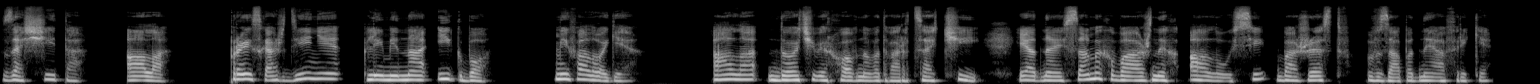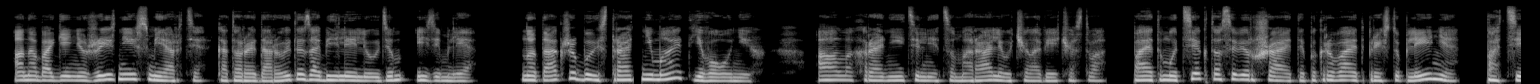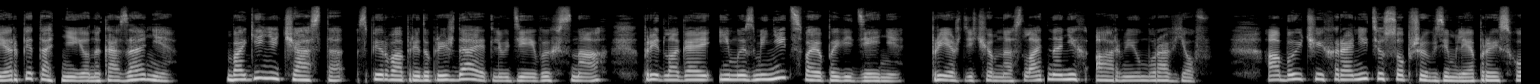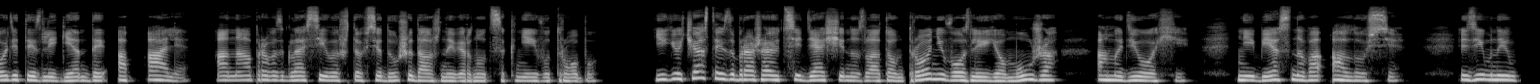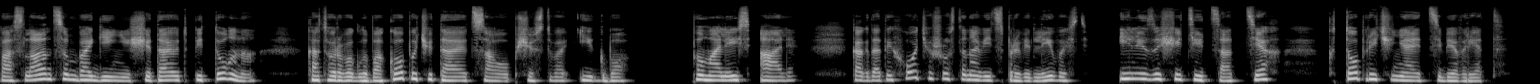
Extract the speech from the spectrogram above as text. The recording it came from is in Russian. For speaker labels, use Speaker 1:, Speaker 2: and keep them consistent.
Speaker 1: Защита. Алла. Происхождение племена Игбо. Мифология. Алла — дочь Верховного Дворца Чи и одна из самых важных Алуси, божеств в Западной Африке. Она богиня жизни и смерти, которая дарует изобилие людям и земле, но также быстро отнимает его у них. Алла — хранительница морали у человечества, поэтому те, кто совершает и покрывает преступления, потерпит от нее наказание. Богиня часто сперва предупреждает людей в их снах, предлагая им изменить свое поведение, прежде чем наслать на них армию муравьев. Обычай хоронить усопших в земле происходит из легенды об Але. Она провозгласила, что все души должны вернуться к ней в утробу. Ее часто изображают сидящей на золотом троне возле ее мужа Амадиохи, небесного Алуси. Зимным посланцем богини считают питона, которого глубоко почитает сообщество Игбо. Помолись Але, когда ты хочешь установить справедливость или защититься от тех, кто причиняет тебе вред.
